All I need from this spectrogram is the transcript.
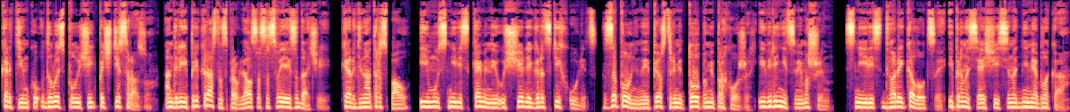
Картинку удалось получить почти сразу. Андрей прекрасно справлялся со своей задачей. Координатор спал, и ему снились каменные ущелья городских улиц, заполненные пестрыми толпами прохожих и вереницами машин. Снились дворы-колодцы и проносящиеся над ними облака.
